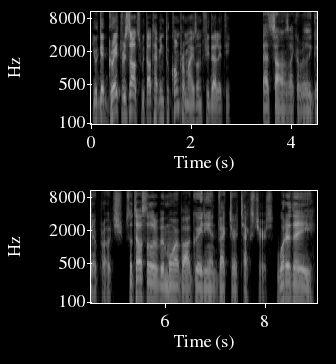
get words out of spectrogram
you'll get great results without having to compromise on fidelity. That sounds like a really good approach. So tell us a little bit more about gradient vector textures. What are they?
